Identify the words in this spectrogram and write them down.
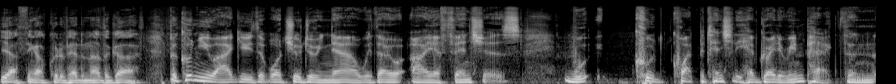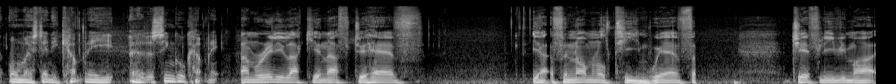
yeah, I think I could have had another go. But couldn't you argue that what you're doing now with OIF Ventures w- could quite potentially have greater impact than almost any company, uh, a single company? I'm really lucky enough to have yeah, a phenomenal team. We have uh, Jeff Levy, my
